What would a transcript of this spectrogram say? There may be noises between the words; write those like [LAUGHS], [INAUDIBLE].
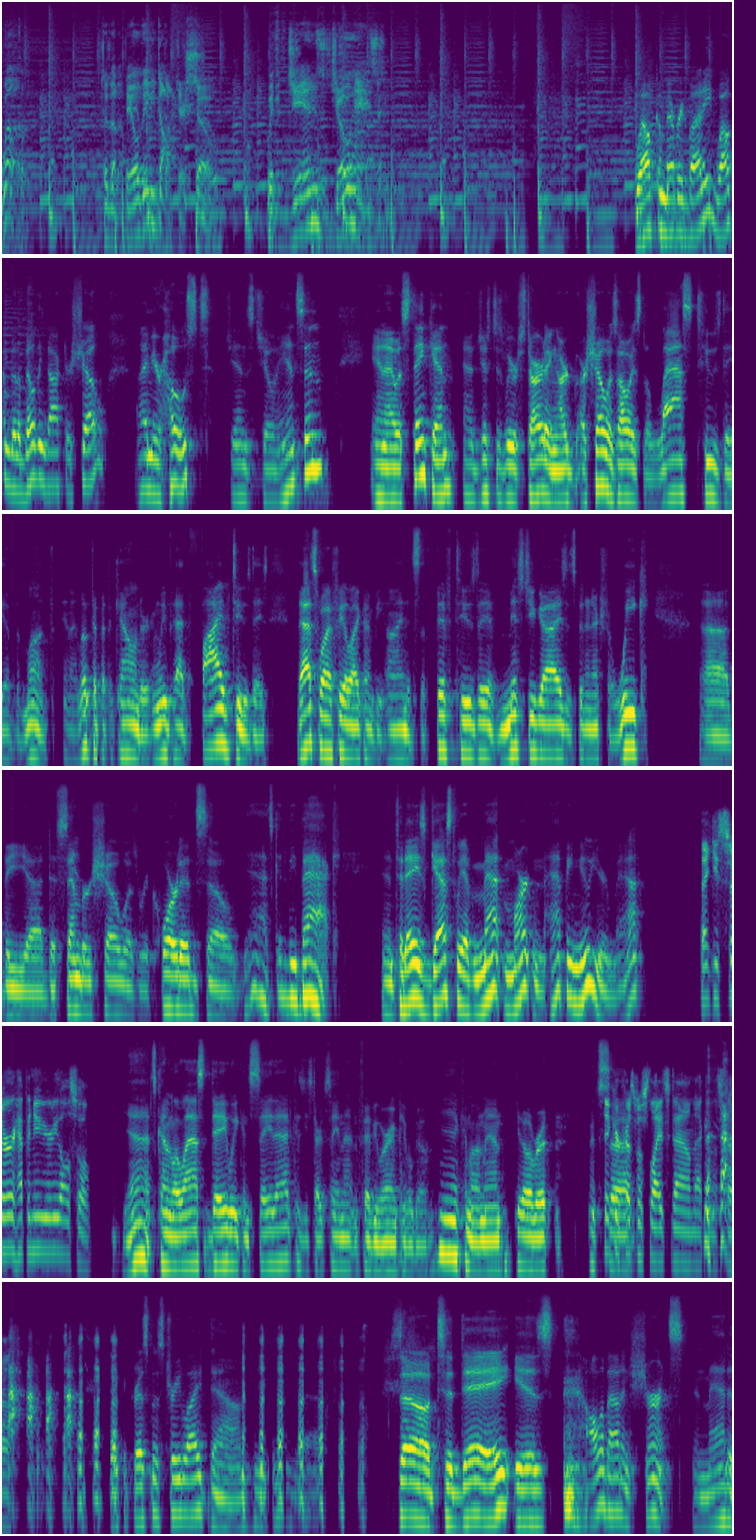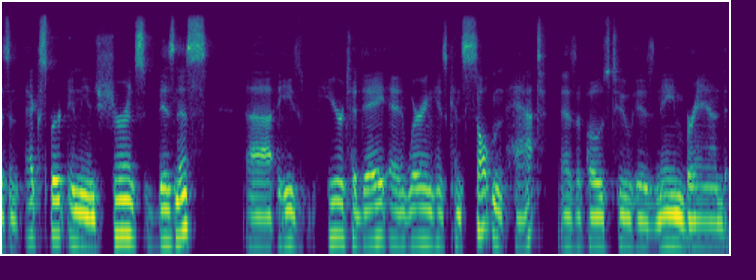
Welcome to the Building Doctor Show with Jens Johansson. Welcome, everybody. Welcome to the Building Doctor Show. I'm your host, Jens Johansson. And I was thinking, uh, just as we were starting, our, our show is always the last Tuesday of the month. And I looked up at the calendar and we've had five Tuesdays. That's why I feel like I'm behind. It's the fifth Tuesday. I've missed you guys. It's been an extra week. Uh, the uh, December show was recorded. So, yeah, it's good to be back. And today's guest, we have Matt Martin. Happy New Year, Matt. Thank you, sir. Happy New Year to you also. Yeah, it's kind of the last day we can say that because you start saying that in February and people go, Yeah, come on, man, get over it. It's, Take your uh, Christmas lights down, that kind of stuff. [LAUGHS] Take the Christmas tree light down. [LAUGHS] So today is [CLEARS THROAT] all about insurance, and Matt is an expert in the insurance business. Uh, he's here today and wearing his consultant hat as opposed to his name brand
